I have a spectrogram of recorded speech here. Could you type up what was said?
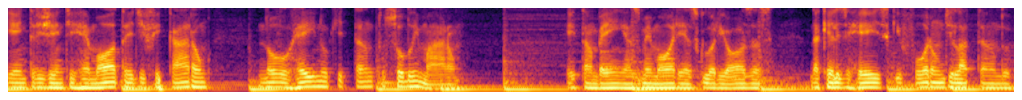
e entre gente remota edificaram novo reino que tanto sublimaram. E também as memórias gloriosas daqueles reis que foram dilatando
